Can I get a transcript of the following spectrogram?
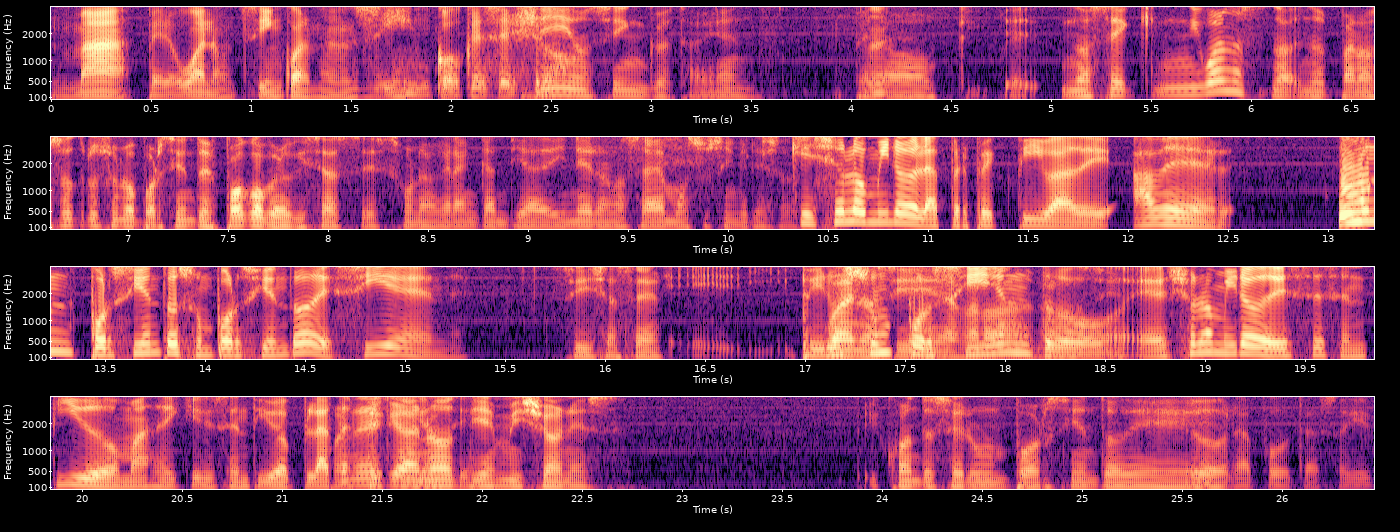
más, pero bueno, un 5 al menos un 5, qué sé yo. Sí, un 5 está bien. Pero eh, no sé, igual no- para nosotros 1% es poco, pero quizás es una gran cantidad de dinero, no sabemos sus ingresos. Que yo lo miro de la perspectiva de, a ver, un por ciento es un por ciento de 100. Sí, ya sé. eh, Pero Bueno, es un sí, por es ciento. verdad, sí. Eh, yo lo miro de ese sentido, más de que el sentido de plata. Poner que ganó en sí. 10 millones. ¿Y cuánto es el 1% de...? Oh, la puta, soy,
